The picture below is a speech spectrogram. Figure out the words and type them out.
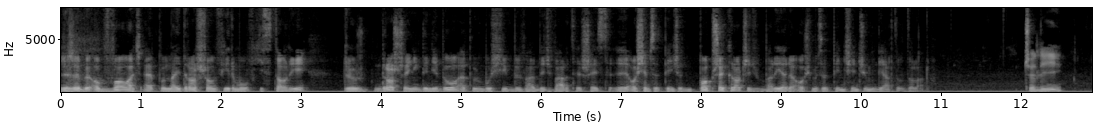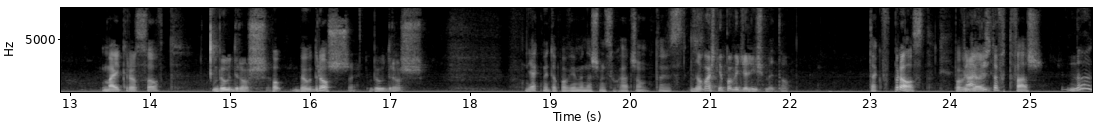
że żeby obwołać Apple najdroższą firmą w historii, że już droższej nigdy nie było, Apple musi być warty 6, 850, po przekroczyć barierę 850 miliardów dolarów. Czyli Microsoft był droższy. Po, był droższy. Był droższy. Jak my to powiemy naszym słuchaczom? To jest. No właśnie powiedzieliśmy to. Tak wprost. Powiedziałeś tak? to w twarz. No,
